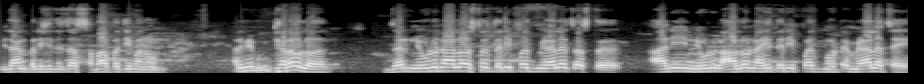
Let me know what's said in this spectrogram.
विधान परिषदेचा सभापती म्हणून. आणि मी ठरवलं जर निवडून आलो असतो तरी पद मिळालंच असतं आणि निवडून आलो नाही तरी पद मोठं मिळालंच आहे.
